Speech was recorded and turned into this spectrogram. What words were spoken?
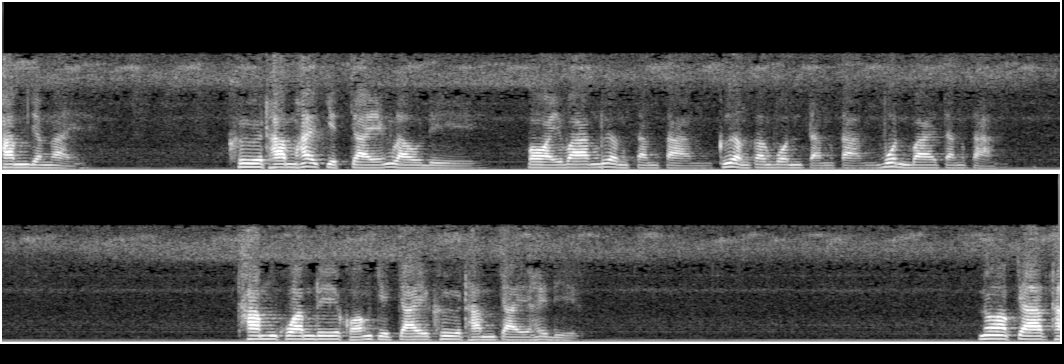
ทำยังไง คือทำให้จิตใจของเราดี ปล่อยวางเรื่องต่างๆ เครื่องกังวลต่างๆวุ่นวายต่างๆ ทำความดีของจิตใจคือทำใจให้ดี นอกจากท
